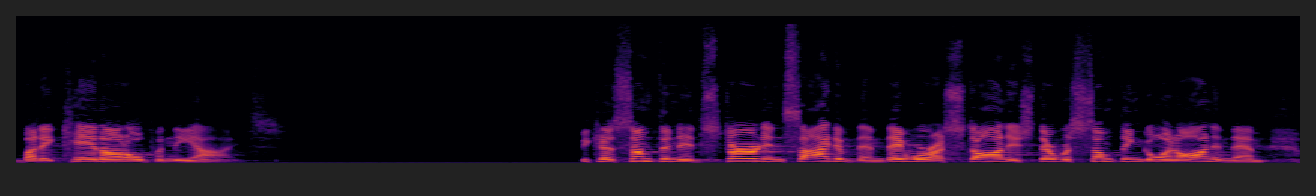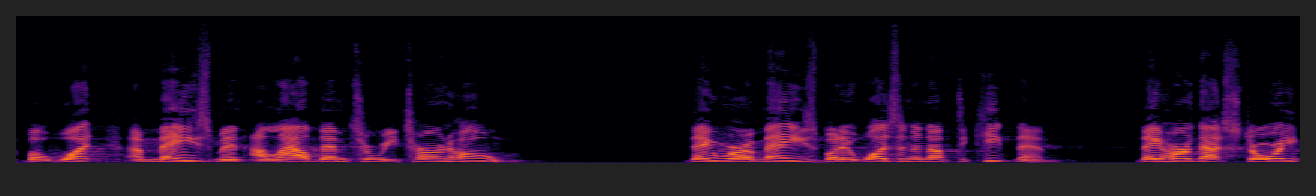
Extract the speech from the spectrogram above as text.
but it cannot open the eyes. Because something had stirred inside of them. They were astonished. There was something going on in them. But what amazement allowed them to return home? They were amazed, but it wasn't enough to keep them. They heard that story.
